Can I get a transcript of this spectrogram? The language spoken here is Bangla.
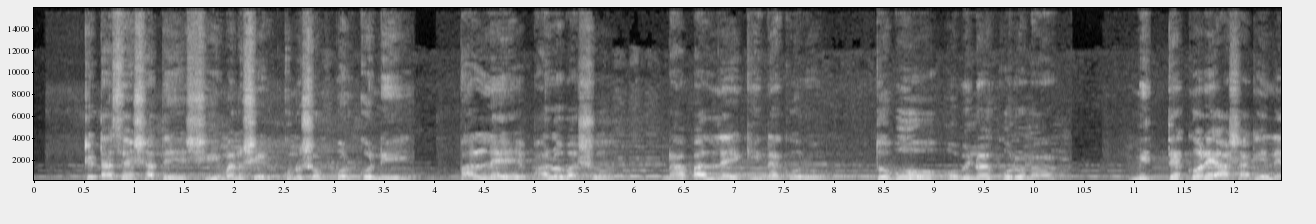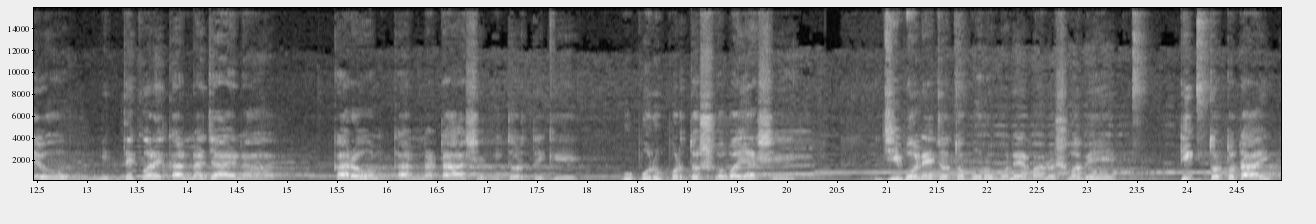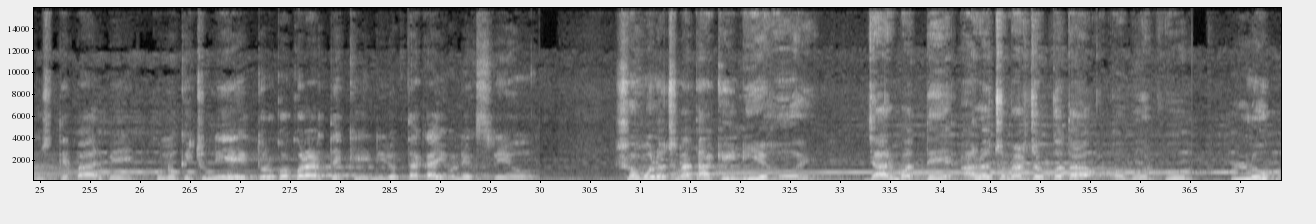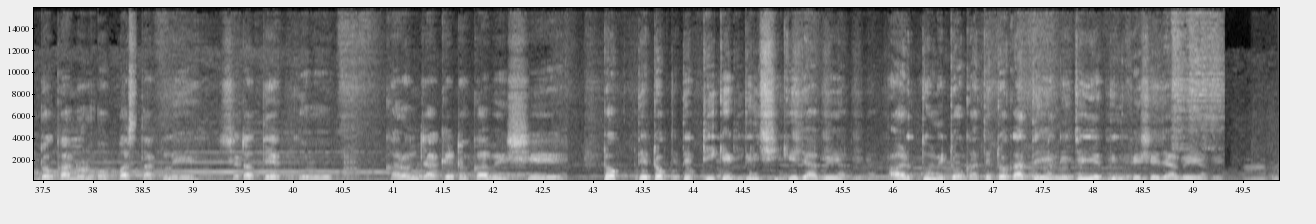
স্ট্যাটাসের সাথে সেই মানুষের কোনো সম্পর্ক নেই। পারলে ভালোবাসো, না পারলে ঘৃণা করো, তবুও অভিনয় করো না। মিথ্যে করে আসা গেলেও মিথ্যে করে কান্না যায় না। কারণ কান্নাটা আসে ভিতর থেকে, উপর উপর তো সবাই আসে। জীবনে যত বড় মনের মানুষ হবে, ঠিক ততটাই বুঝতে পারবে। কোনো কিছু নিয়ে তর্ক করার থেকে নীরব থাকাই অনেক শ্রেয়। সমালোচনা তাকেই নিয়ে হয়, যার মধ্যে আলোচনার যোগ্যতা অভরপুর। লোক টকানোর অভ্যাস থাকলে সেটা ত্যাগ করো। কারণ যাকে ঠকাবে সে টকতে টকতে ঠিক একদিন শিখে যাবে। আর তুমি টকাতে টকাতে নিজেই একদিন ফেসে যাবে।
